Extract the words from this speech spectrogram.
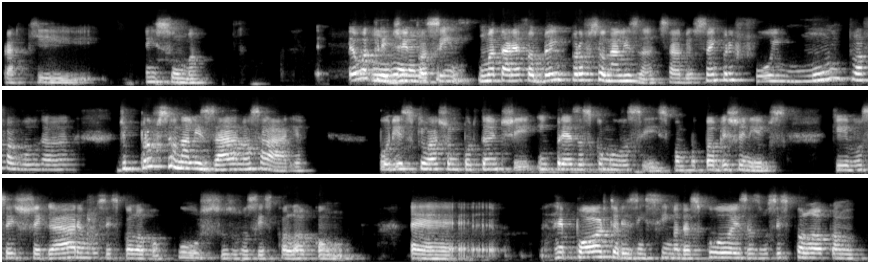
para que, em suma, Eu acredito, assim, uma tarefa bem profissionalizante, sabe? Eu sempre fui muito a favor da, de profissionalizar a nossa área. Por isso que eu acho importante empresas como vocês, como Publisher News, que vocês chegaram, vocês colocam cursos, vocês colocam é, repórteres em cima das coisas, vocês colocam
